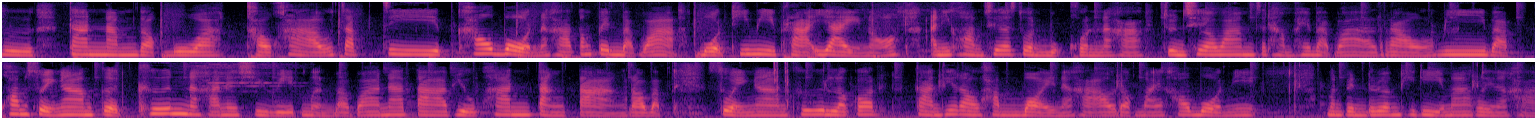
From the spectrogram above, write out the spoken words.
คือ การนำดอกบัวขาวๆจับจีบเข้าโบสถ์นะคะ ต้องเป็นแบบว่าโบสถ์ที่มีพระใหญ่เนาะอันนี้ความเชื่อส่วนบุคคลนะคะ จุนเชื่อว่ามันจะทำให้แบบว่าเรามีแบบความสวยงามเกิดขึ้นนะคะ ในชีวิตเหมือนแบบว่าหน้าตาผิวพรรณต่างๆ เราแบบสวยงามขึ้น แล้วก็การที่เราทำบ่อยนะคะ เอาดอกไม้เข้าโบสถ์นี่มันเป็นเรื่องที่ดีมากเลยนะคะ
